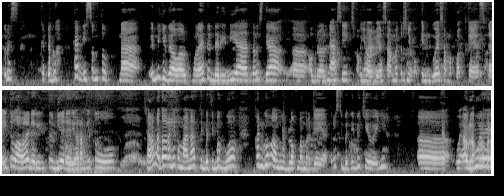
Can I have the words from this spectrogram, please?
terus kata gue kan iseng tuh. Nah, ini juga awal mulanya tuh dari dia. Terus dia eh, obrolannya asik, punya Oke. hobi yang sama, terus nyokokin gue sama podcast. Nah itu awalnya dari itu dia dari orang itu. Sekarang nggak tahu orangnya ke mana. Tiba-tiba gue kan gue nggak ngeblok nomor dia ya. Terus tiba-tiba ceweknya eh Chat, WA tabrak- gue, lu.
